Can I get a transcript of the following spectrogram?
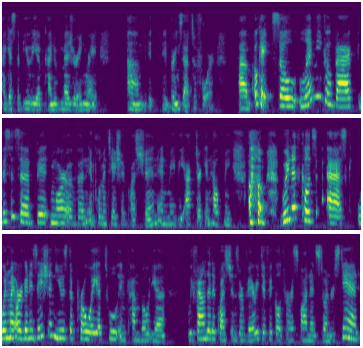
i guess the beauty of kind of measuring right um, it, it brings that to four. Um, okay, so let me go back. This is a bit more of an implementation question, and maybe Akhter can help me. Um, Gwyneth Coates asked, when my organization used the ProWEA tool in Cambodia, we found that the questions were very difficult for respondents to understand,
